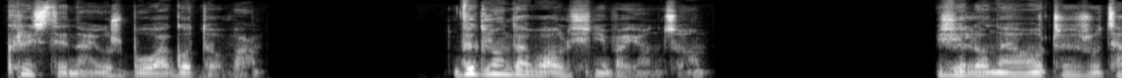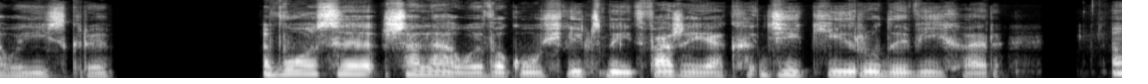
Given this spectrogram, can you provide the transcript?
Krystyna już była gotowa. Wyglądała olśniewająco. Zielone oczy rzucały iskry. Włosy szalały wokół ślicznej twarzy jak dziki, rudy wicher. O,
